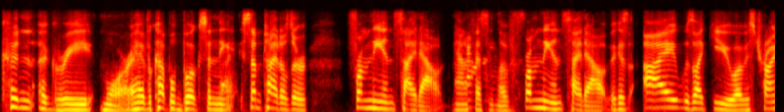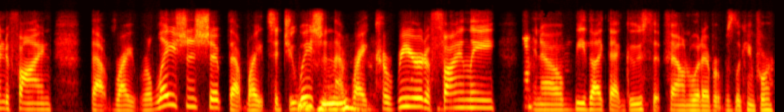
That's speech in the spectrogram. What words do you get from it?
couldn't agree more. I have a couple books, and the subtitles are from the inside out, manifesting love from the inside out. Because I was like you, I was trying to find that right relationship, that right situation, mm-hmm. that right career to finally, you know, be like that goose that found whatever it was looking for.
